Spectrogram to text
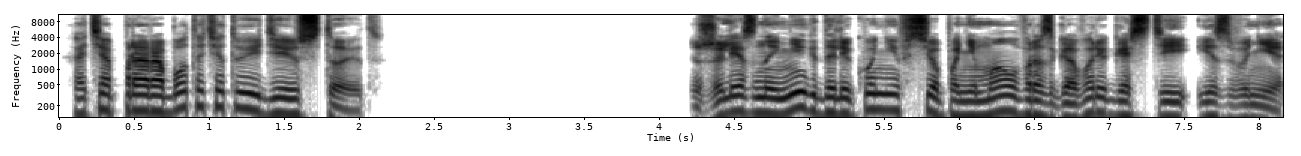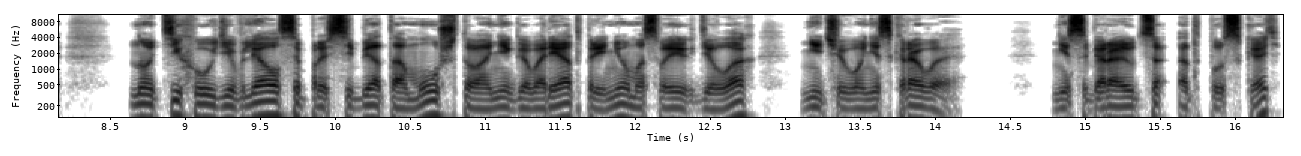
хотя проработать эту идею стоит». Железный Ник далеко не все понимал в разговоре гостей извне, но тихо удивлялся про себя тому, что они говорят при нем о своих делах, ничего не скрывая. Не собираются отпускать?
